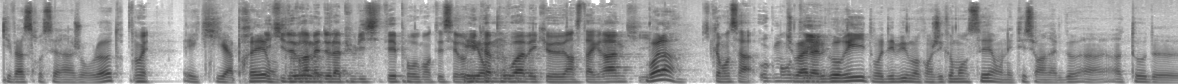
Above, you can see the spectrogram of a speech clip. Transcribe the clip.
qui va se resserrer un jour ou l'autre. Oui. Et qui après. et on qui peut- devra mettre de la publicité pour augmenter ses revenus, Et on comme peut- on voit avec euh, Instagram qui, Voilà. qui commence à augmenter. Tu vois, l'algorithme, au début, moi, quand j'ai commencé, on était sur un, algo- un, un taux de.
